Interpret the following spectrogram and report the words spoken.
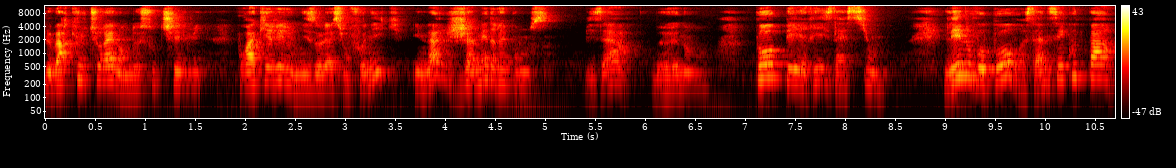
le bar culturel en dessous de chez lui, pour acquérir une isolation phonique, il n'a jamais de réponse. Bizarre Ben non. Paupérisation. Les nouveaux pauvres, ça ne s'écoute pas.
